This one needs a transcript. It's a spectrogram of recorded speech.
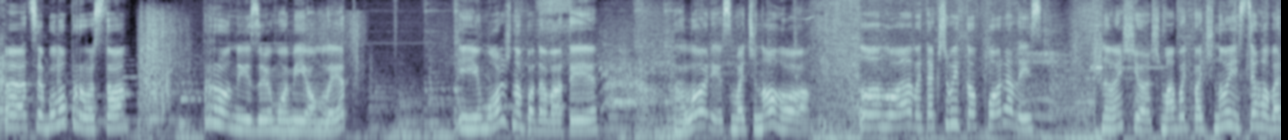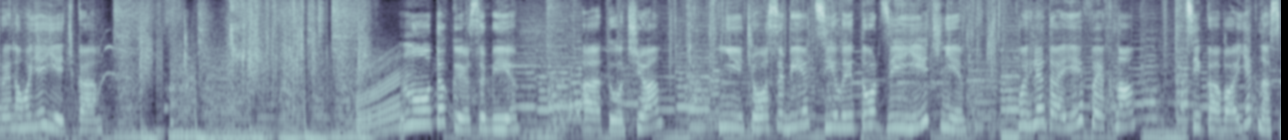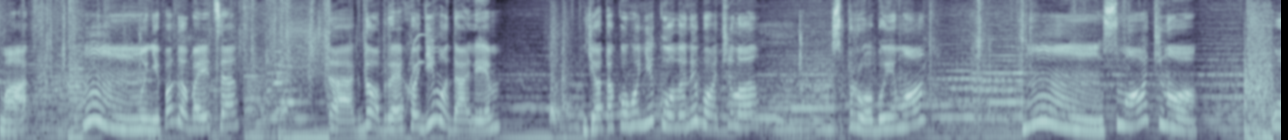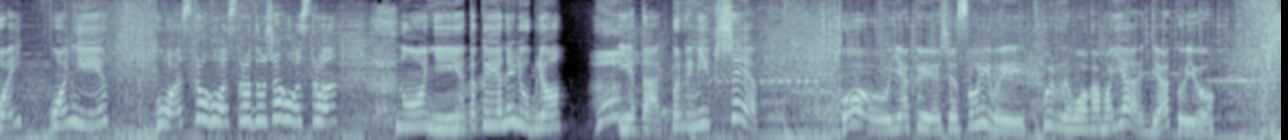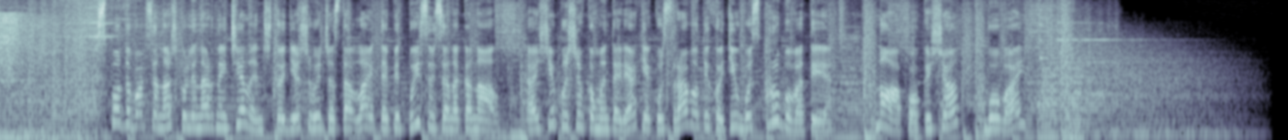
А це було просто. Пронизуємо мій омлет. І можна подавати. Глорі, смачного. Ого, ви так швидко впорались. Ну що ж, мабуть, почну із цього вареного яєчка. Ну, таке собі. А тут що? Нічого собі, цілий торт з яєчні. Виглядає ефектно. Цікаво, як на смак? Ммм, мені подобається. Так, добре, ходімо далі. Я такого ніколи не бачила. Спробуємо. Ммм, смачно. Ой, о, ні. Гостро, гостро, дуже гостро. Ну ні, таке я не люблю. І так, переміг шеф. О, який я щасливий! Перемога моя, дякую. Сподобався наш кулінарний челендж? Тоді швидше став лайк та підписуйся на канал. А ще пиши в коментарях, яку страву ти хотів би спробувати. Ну а поки що, бувай!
